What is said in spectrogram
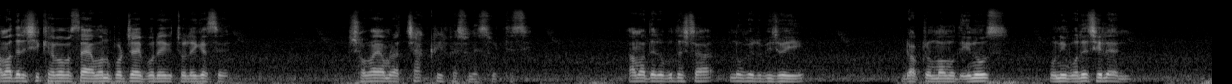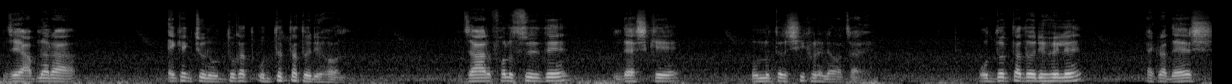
আমাদের শিক্ষা ব্যবস্থা এমন পর্যায়ে পড়ে, চলে গেছে। সবাই আমরা চাকরির পেছনে ছুটতেছি। আমাদের উপদেষ্টা নোবেল বিজয়ী ডক্টর মোহাম্মদ ইনুস উনি বলেছিলেন যে, আপনারা এক একজন উদ্যোগা উদ্যোক্তা তৈরি হন, যার ফলশ্রুতিতে দেশকে উন্নতির শিখরে নেওয়া যায়। উদ্যোক্তা তৈরি হইলে একটা দেশ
